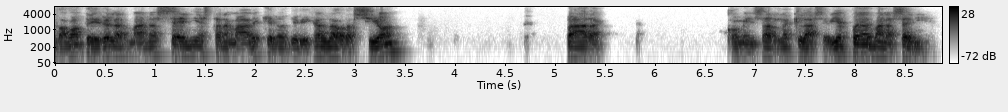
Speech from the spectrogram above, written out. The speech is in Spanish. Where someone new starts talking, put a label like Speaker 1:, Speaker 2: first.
Speaker 1: vamos a pedirle a la hermana Senia, es tan amable, que nos dirijan la oración para comenzar la clase. Bien, pues, hermana Senia.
